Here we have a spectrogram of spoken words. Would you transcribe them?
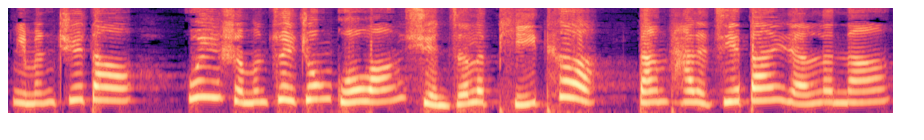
你们知道？为什么最终国王选择了皮特当他的接班人了呢？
